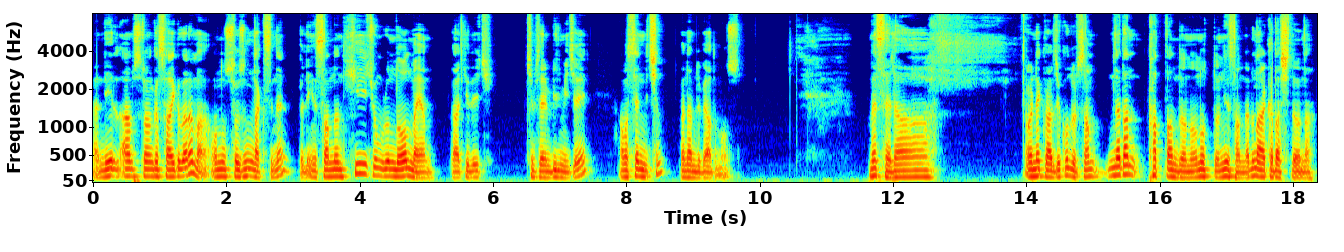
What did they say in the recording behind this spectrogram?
Yani Neil Armstrong'a saygılar ama onun sözünün aksine böyle insanlığın hiç umurunda olmayan belki de hiç kimsenin bilmeyeceği ama senin için önemli bir adım olsun. Mesela örnek verecek olursam neden katlandığını unuttuğun insanların arkadaşlığına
